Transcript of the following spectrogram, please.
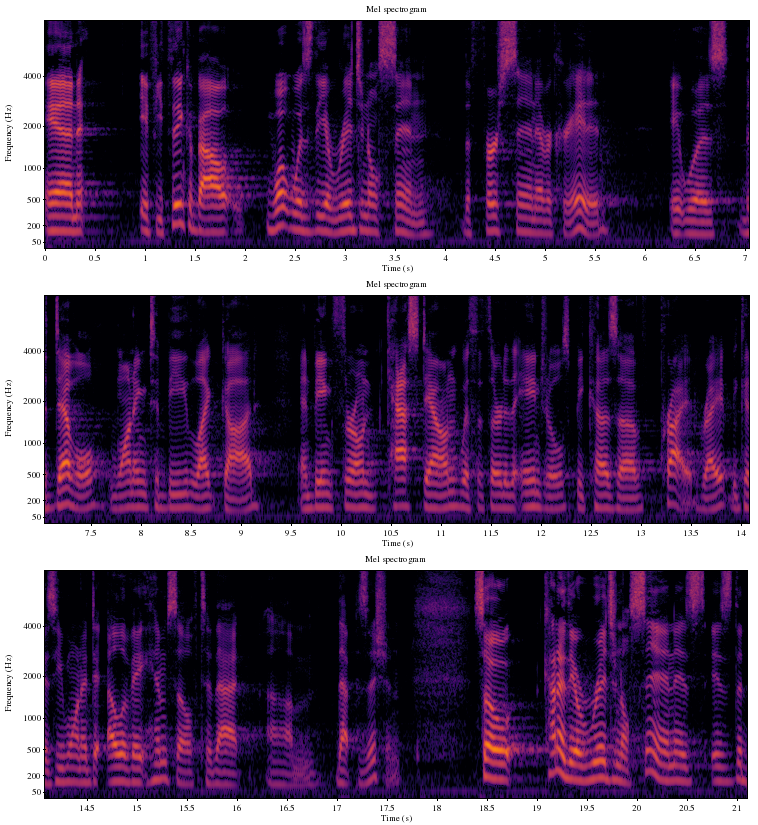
And if you think about what was the original sin, the first sin ever created, it was the devil wanting to be like God and being thrown, cast down with a third of the angels because of pride, right? Because he wanted to elevate himself to that, um, that position. So, kind of the original sin is, is, the,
